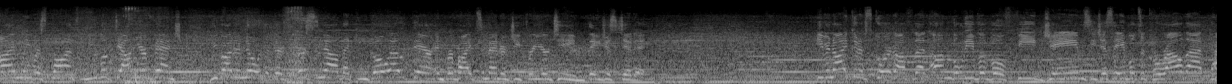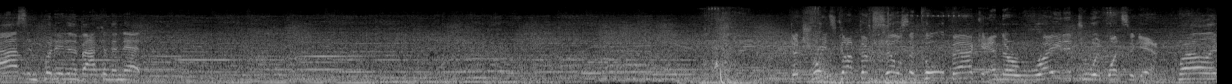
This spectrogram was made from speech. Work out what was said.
timely response. When you look down your bench, you gotta know that there's personnel that can go out there and provide some energy for your team. They just did it. Even I could have scored off that unbelievable feed, James. He just able to corral that pass and put it in the back of the net. Detroit's got themselves a goal back, and they're right into it once again. Well, it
